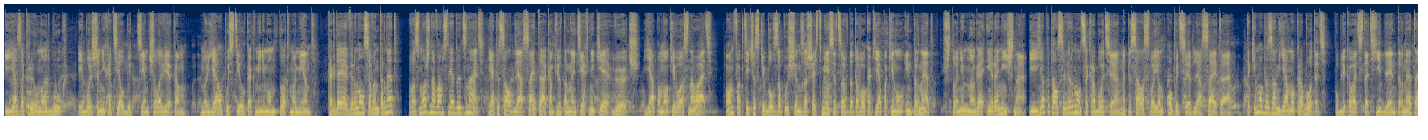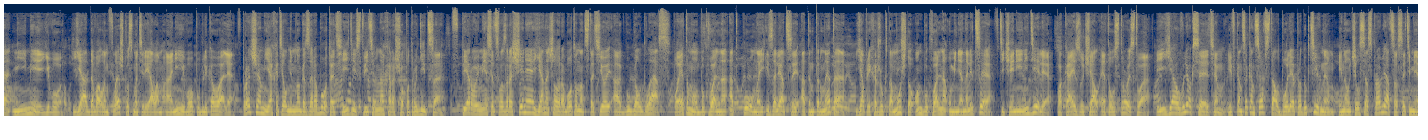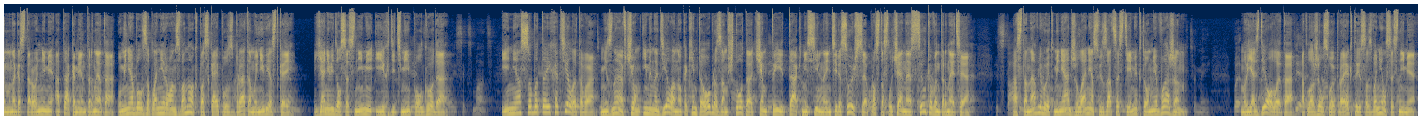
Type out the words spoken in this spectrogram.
И я закрыл ноутбук, и больше не хотел быть тем человеком. Но я упустил как минимум тот момент. Когда я вернулся в интернет, возможно, вам следует знать, я писал для сайта о компьютерной технике Verge. Я помог его основать. Он фактически был запущен за 6 месяцев до того, как я покинул интернет, что немного иронично. И я пытался вернуться к работе, написал о своем опыте для сайта. Таким образом, я мог работать, публиковать статьи для интернета, не имея его. Я отдавал им флешку с материалом, а они его публиковали. Впрочем, я хотел немного заработать и действительно хорошо потрудиться. В первый месяц возвращения я начал работу над статьей о Google Glass, поэтому буквально от полной изоляции от от интернета, я прихожу к тому, что он буквально у меня на лице в течение недели, пока изучал это устройство. И я увлекся этим, и в конце концов стал более продуктивным, и научился справляться с этими многосторонними атаками интернета. У меня был запланирован звонок по скайпу с братом и невесткой. Я не виделся с ними и их детьми полгода. И не особо-то и хотел этого. Не знаю, в чем именно дело, но каким-то образом что-то, чем ты и так не сильно интересуешься, просто случайная ссылка в интернете, останавливает меня от желания связаться с теми, кто мне важен. Но я сделал это, отложил свой проект и созвонился с ними.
